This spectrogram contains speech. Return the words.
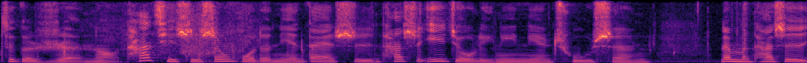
这个人哦。她其实生活的年代是，她是一九零零年出生。那么他是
